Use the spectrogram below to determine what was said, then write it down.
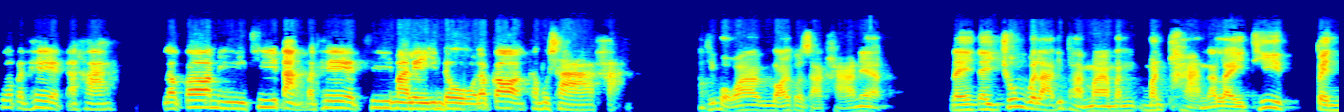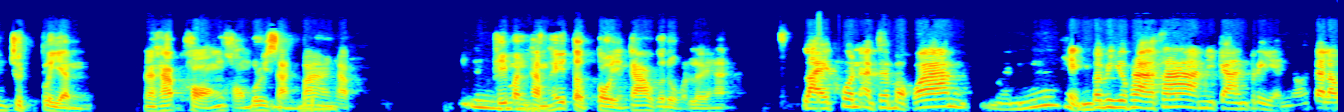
ทั่วประเทศนะคะ แล้วก็มีที่ต่างประเทศที่มาเลอินโด แล้วก็กัมพูชาค่ะ ที่บอกว่าร้อยกว่าสาขาเนี่ยในในช่วงเวลาที่ผ่านมามันมันผ่านอะไรที่เป็นจุดเปลี่ยนนะครับ ของของบริษัทบ้างครับ ที่มันทำให้เติบโตอย่างก้าวกระโดดเลยฮะหลายคนอาจจะบอกว่าเหมือนเห็นบาร์บีคิวพลาซ่ามีการเปลี่ยนเนาะแต่เรา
